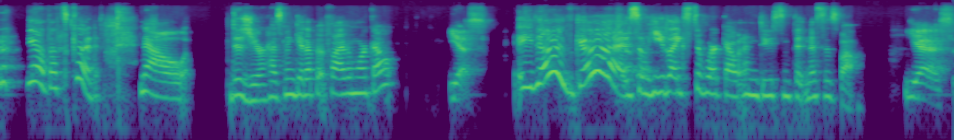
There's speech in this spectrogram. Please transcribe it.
Yeah that's good. Now does your husband get up at five and work out? Yes. He does good. Yeah. so he likes to work out and do some fitness as well Yes,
